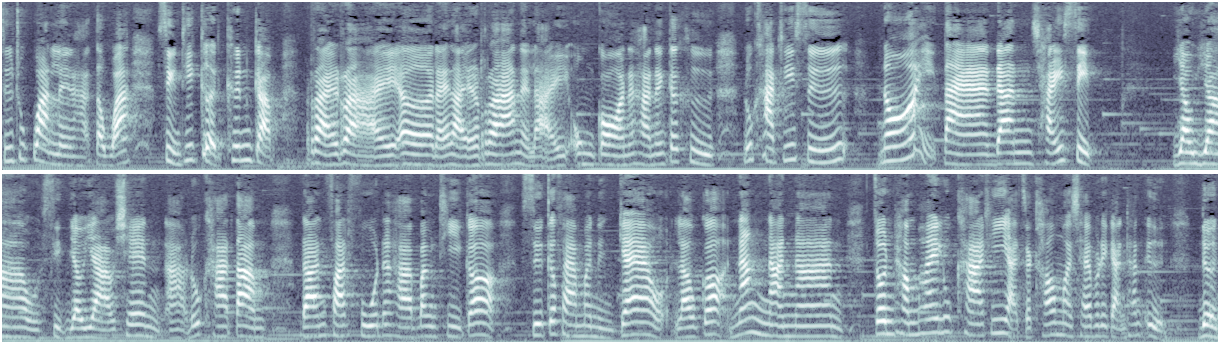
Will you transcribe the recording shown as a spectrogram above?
ซื้อทุกวันเลยนะคะ แต่ว่าสิ่งที่เกิดขึ้นกับหลายๆเอ่อหลายๆร้านหลายๆ องค์กรนะคะ นั่นก็คือลูกค้าที่ซื้อน้อยแต่ดันใช้สิทธิ์ยาวๆ สิทธิ์ยาวๆ เช่น ลูกค้าตามร้านฟาสต์ฟู้ดนะคะ บางทีก็ซื้อกาแฟมาหนึ่งแก้ว แล้วก็นั่งนานๆ จนทำให้ลูกค้าที่อยากจะเข้ามาใช้บริการท่านอื่นเดิน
